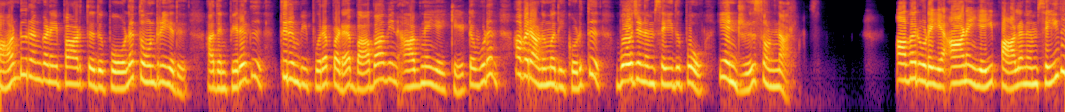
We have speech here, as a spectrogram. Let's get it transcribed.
பாண்டுரங்கனை பார்த்தது போல தோன்றியது. அதன் பிறகு திரும்பி புறப்பட பாபாவின் ஆக்னையை கேட்டவுடன் அவர் அனுமதி கொடுத்து போஜனம் செய்து போ என்று சொன்னார். அவருடைய ஆணையை பாலனம் செய்து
